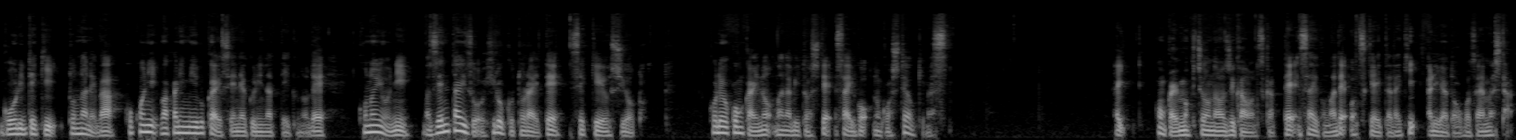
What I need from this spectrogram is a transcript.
合理的となれば、ここに分かりみ深い戦略になっていくので、このように全体像を広く捉えて設計をしようと。これを今回の学びとして最後残しておきます。はい。今回も貴重なお時間を使って最後までお付き合いいただきありがとうございました。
